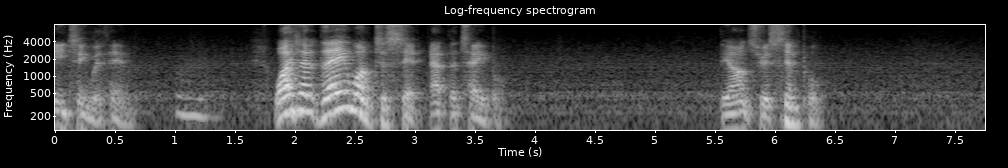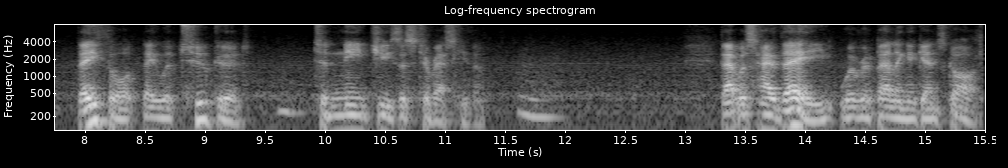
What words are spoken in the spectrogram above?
eating with him? Why don't they want to sit at the table? The answer is simple. They thought they were too good to need Jesus to rescue them. Mm. That was how they were rebelling against God,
